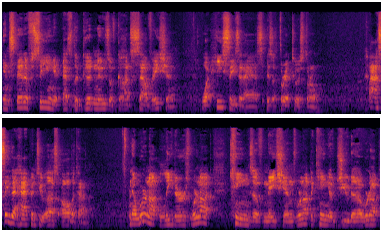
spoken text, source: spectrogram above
instead of seeing it as the good news of God's salvation, what he sees it as is a threat to his throne. I see that happen to us all the time. Now, we're not leaders, we're not kings of nations, we're not the king of Judah, we're not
